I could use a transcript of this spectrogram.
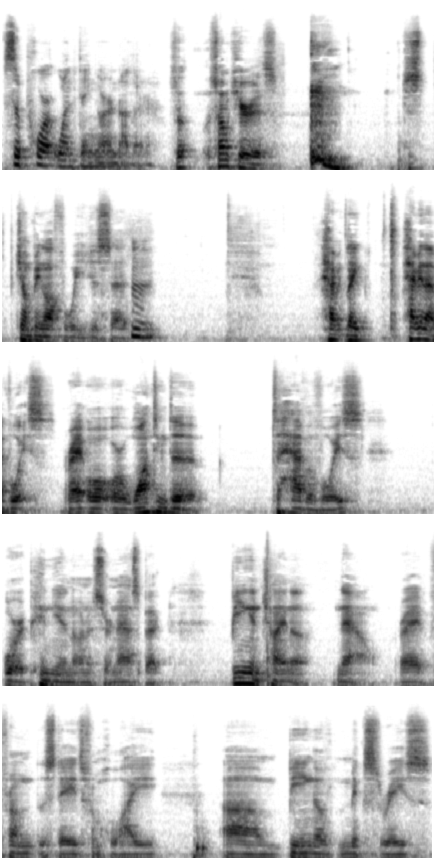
support one thing or another. So, so I'm curious, just jumping off of what you just said, having like having that voice, right, or or wanting to to have a voice or opinion on a certain aspect. Being in China now, right, from the states, from Hawaii, um, being of mixed race,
